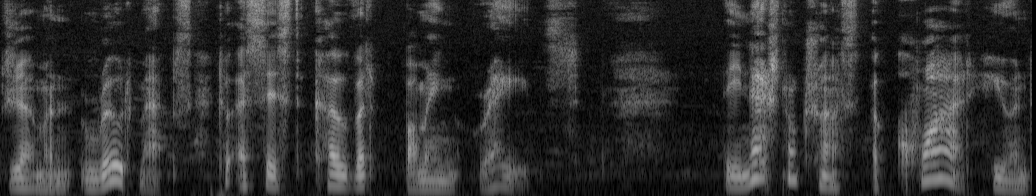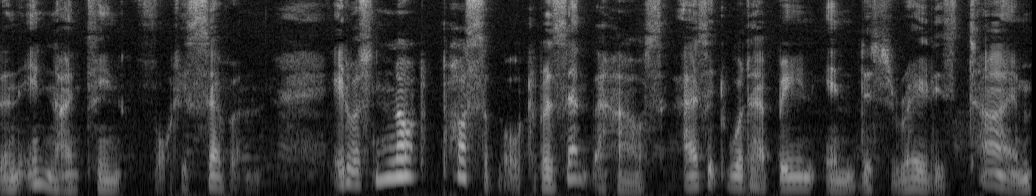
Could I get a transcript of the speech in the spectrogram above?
German road maps to assist covert bombing raids. The National Trust acquired Hughenden in 1947. It was not possible to present the house as it would have been in Disraeli's time,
